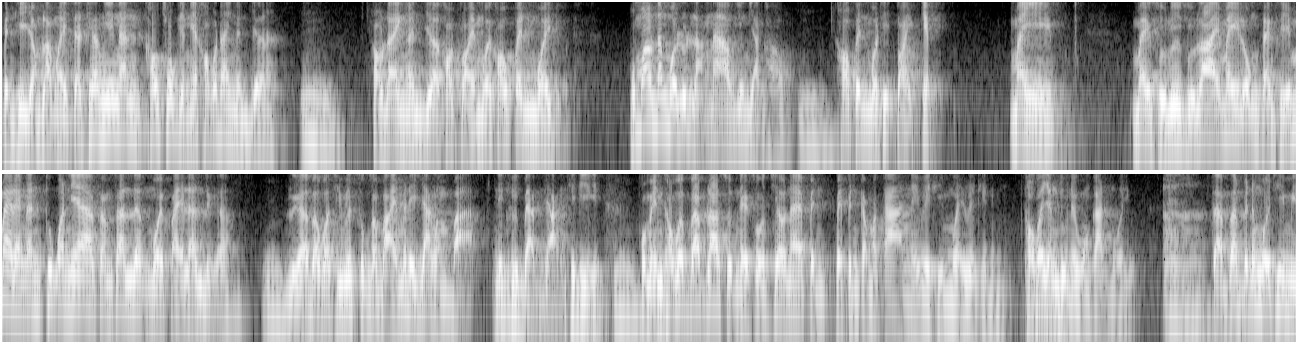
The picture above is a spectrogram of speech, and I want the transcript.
เป็นที่ยอมรับไงแต่ทั้งนี้นั้นเขาชกอย่างเงี้ยเขาก็ได้เงินเยอะนะอืมเขาได้เงินเยอะเขาต่อยมวยเขาเป็นมวย ผมว่านักมวยรุ่นหลังหน้าเอายิ่งอย่างเขาเขาเป็นมวยที่ต่อยเก็บ ไม่ ไม่สุรุ่ยสุร่ายไม่หลงแสงสีไม่อะไรนั้น ทุกวันเนี้ยซัมซันเลิกมวยไปแล้วเหลืออเหลือแบบว่าชีวิตสุขสบายไม่ได้ยากลำบาก นี่คือแบบอย่างที่ดี ผมเห็นเขาแวบๆล่าสุดในโซเชียลน่าจะเป็นไปเป็นกรรมการในเวทีมวยเวทีหนึ่งเขาก็ยังอยู่ในวงการมวยอยู่อ่าซัมซันเป็นนักมวยที่มี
